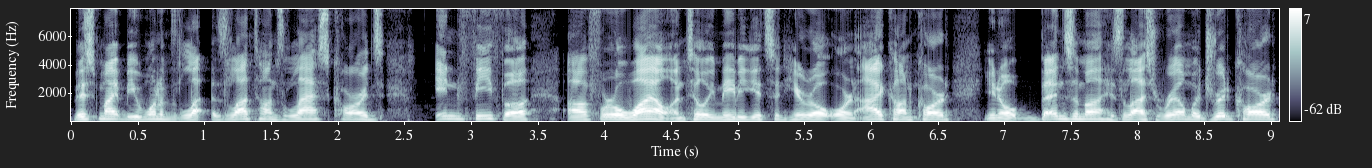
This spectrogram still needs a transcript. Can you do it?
This might be one of Zlatan's last cards in FIFA uh, for a while until he maybe gets a hero or an icon card. You know, Benzema, his last Real Madrid card.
